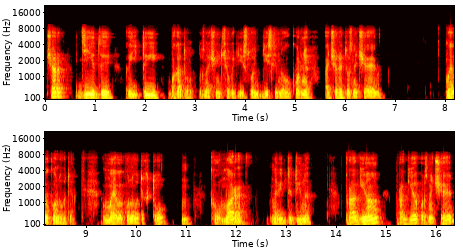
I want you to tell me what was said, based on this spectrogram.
Чар діяти, йти. Багато значень цього дієслівного корня. Ачарет означає має виконувати. Має виконувати хто? М, Каумара, навіть дитина. Прагя. Прагя означає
